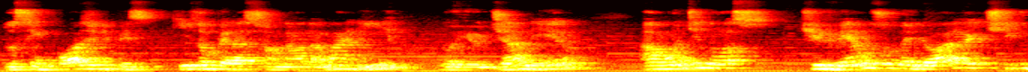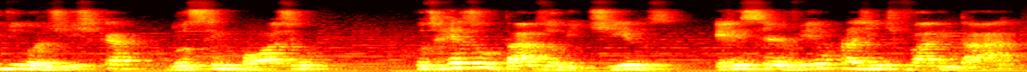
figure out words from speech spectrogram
do Simpósio de Pesquisa Operacional da Marinha no Rio de Janeiro, aonde nós tivemos o melhor artigo de logística do simpósio. Os resultados obtidos, eles serviram para a gente validar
